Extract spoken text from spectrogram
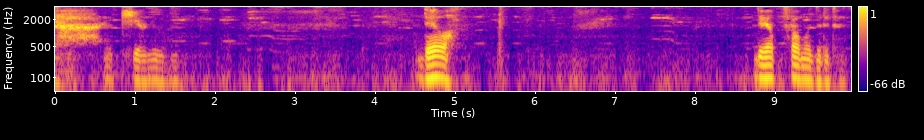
야 이거 이거 네어 뇌압 프라모드리든.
